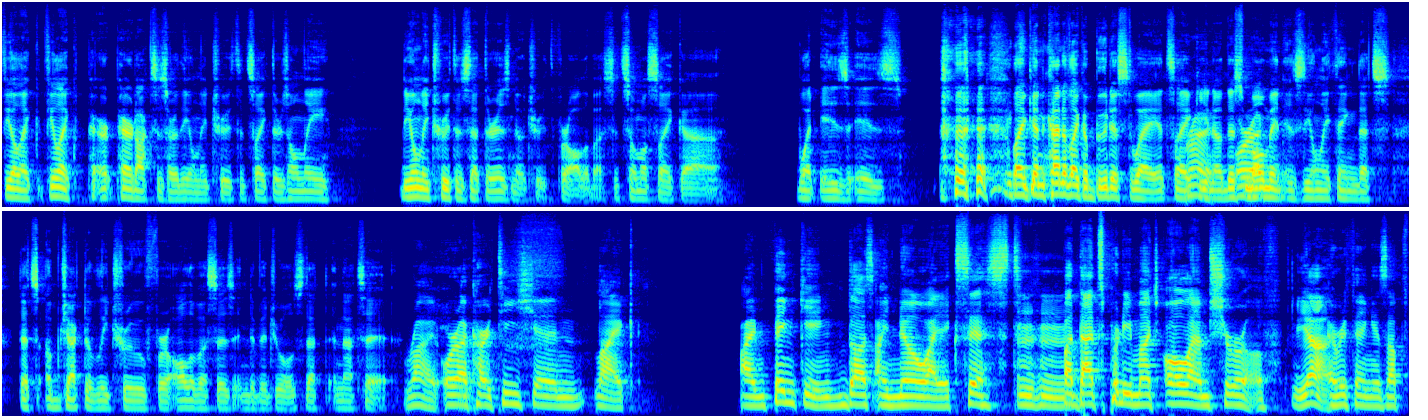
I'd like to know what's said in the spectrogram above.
feel like feel like par- paradoxes are the only truth. It's like there's only the only truth is that there is no truth for all of us. It's almost like uh, what is is. like in kind of like a Buddhist way. It's like, you know, this Or a- moment is the only thing that's that's objectively true for all of us as individuals. That and that's it. Right. Or a Cartesian, like, I'm thinking, thus I know I exist. Mm-hmm. But that's pretty much all I'm sure of. Yeah. Everything is up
